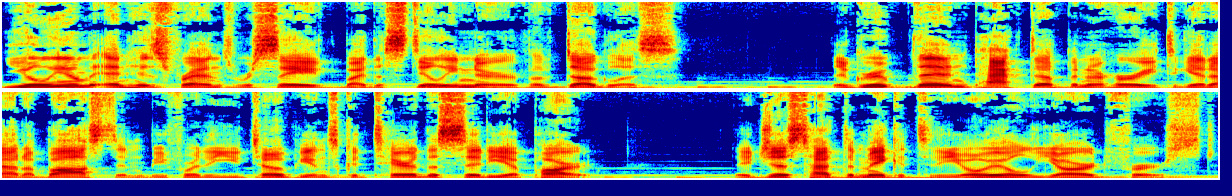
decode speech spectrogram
Uillhum and his friends were saved by the steely nerve of Douglas. The group then packed up in a hurry to get out of Boston before the Utopians could tear the city apart. They just had to make it to the oil yard first.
